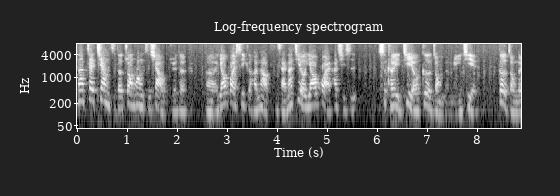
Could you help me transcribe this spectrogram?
那在这样子的状况之下，我觉得呃，妖怪是一个很好的题材。那既有妖怪，它其实是可以借由各种的媒介、各种的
